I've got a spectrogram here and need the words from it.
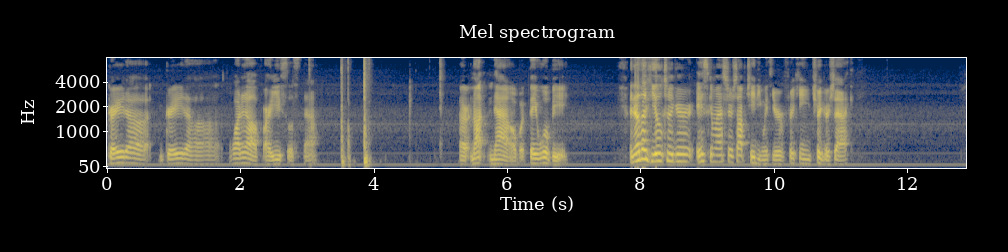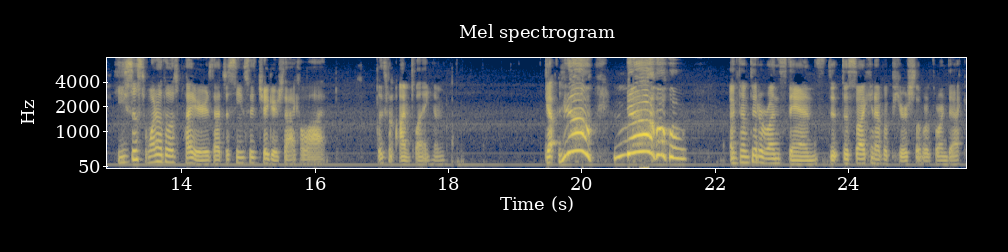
grade, uh, grade, uh, 1 and up are useless now. Or, not now, but they will be. Another heal trigger. Ace Master, stop cheating with your freaking trigger sack. He's just one of those players that just seems to trigger sack a lot. At least when I'm playing him. Yep. No! No! I'm tempted to run stands just so I can have a pure Silverthorn deck.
